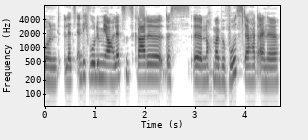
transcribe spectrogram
Und letztendlich wurde mir auch letztens gerade das äh, nochmal bewusst. Da hat eine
